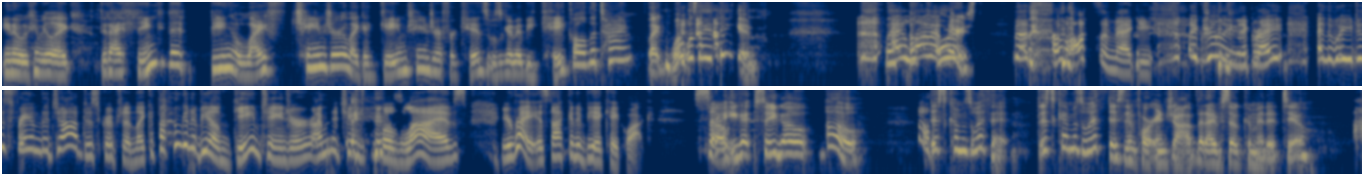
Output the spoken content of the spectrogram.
you know, we can be like, did I think that being a life changer, like a game changer for kids was going to be cake all the time? Like what was I thinking? Like, I love it. Course. That's so awesome, Maggie. Like really, like right? And the way you just frame the job description, like if I'm going to be a game changer, I'm going to change people's lives. You're right. It's not going to be a cakewalk. So right, you get so you go, oh, oh, this comes with it. This comes with this important job that I'm so committed to.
